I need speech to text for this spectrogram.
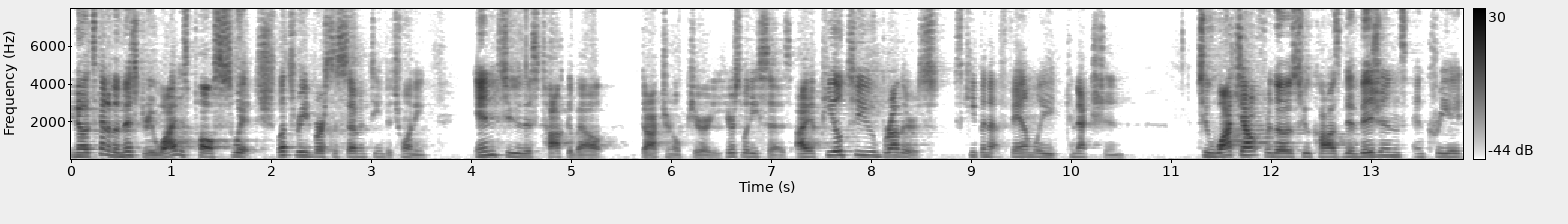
You know, it's kind of a mystery. Why does Paul switch? Let's read verses 17 to 20 into this talk about doctrinal purity. Here's what he says I appeal to you, brothers, he's keeping that family connection, to watch out for those who cause divisions and create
